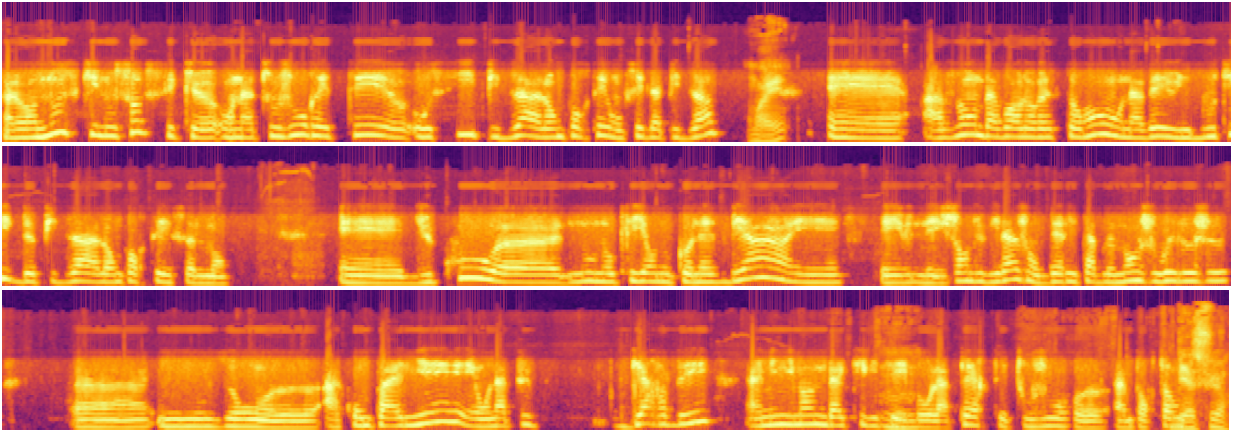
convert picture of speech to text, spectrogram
Alors nous, ce qui nous sauve, c'est qu'on a toujours été euh, aussi pizza à l'emporter. On fait de la pizza. Oui. Et avant d'avoir le restaurant, on avait une boutique de pizza à l'emporter seulement. Et du coup, euh, nous, nos clients nous connaissent bien et, les gens du village ont véritablement joué le jeu. Euh, ils nous ont euh, accompagnés et on a pu garder un minimum d'activité. Mmh. Bon, la perte est toujours importante. Bien sûr.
